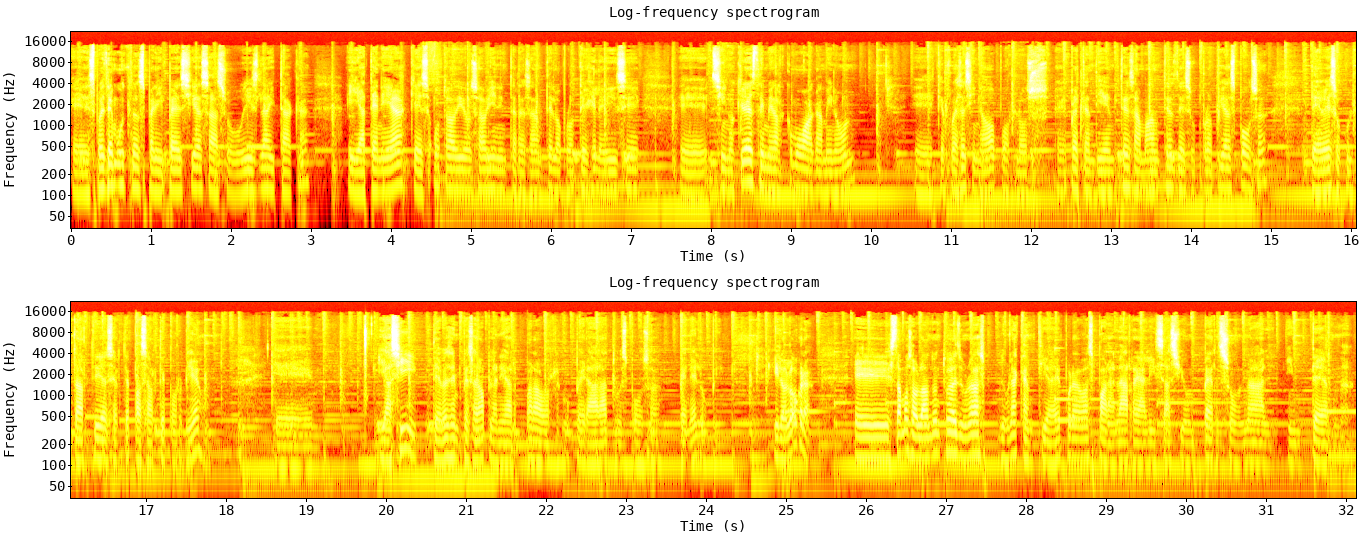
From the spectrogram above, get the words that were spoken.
eh, después de muchas peripecias a su isla Itaca. Y Atenea, que es otra diosa bien interesante, lo protege. Le dice: Si no quieres terminar como Agamenón, eh, que fue asesinado por los eh, pretendientes amantes de su propia esposa, debes ocultarte y hacerte pasarte por viejo. Eh, y así debes empezar a planear para recuperar a tu esposa Penélope. Y lo logra. Estamos hablando entonces de una, de una cantidad de pruebas para la realización personal, interna.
